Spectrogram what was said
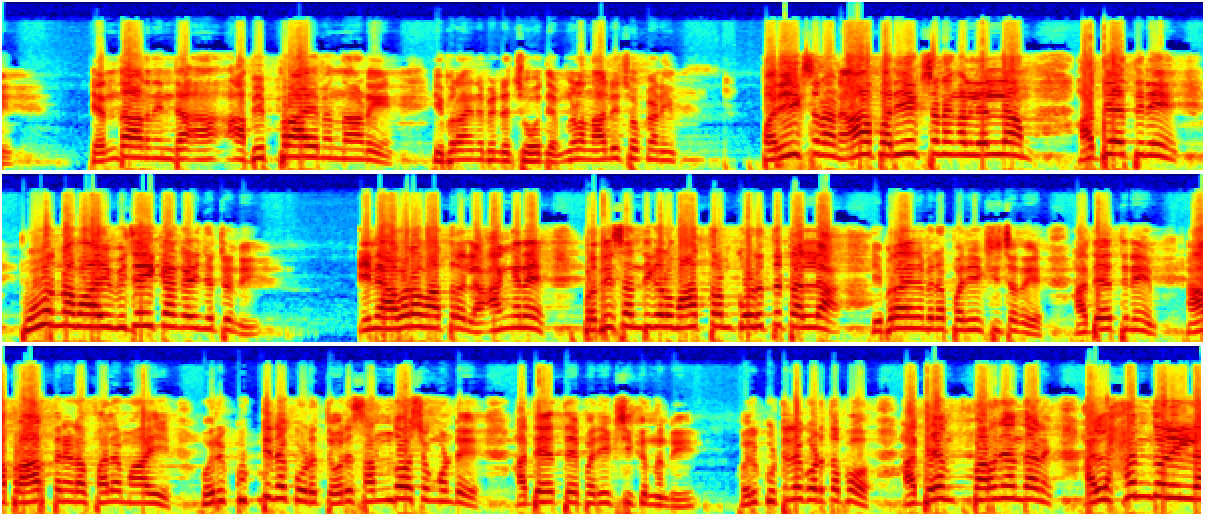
എന്താണ് നിന്റെ അഭിപ്രായം എന്നാണ് ഇബ്രാഹിം നബിന്റെ ചോദ്യം. നിങ്ങൾ ആലോചിച്ച് നോക്കുകയാണെങ്കിൽ പരീക്ഷണമാണ് ആ പരീക്ഷണങ്ങളിലെല്ലാം അദ്ദേഹത്തിന് പൂർണമായി വിജയിക്കാൻ കഴിഞ്ഞിട്ടുണ്ട്. ഇനി അവിടെ മാത്രമല്ല അങ്ങനെ പ്രതിസന്ധികൾ മാത്രം കൊടുത്തിട്ടല്ല ഇബ്രാഹിം നബിനെ പരീക്ഷിച്ചത്. അദ്ദേഹത്തിന് ആ പ്രാർത്ഥനയുടെ ഫലമായി ഒരു കുട്ടിനെ കൊടുത്ത് ഒരു സന്തോഷം കൊണ്ട് അദ്ദേഹത്തെ പരീക്ഷിക്കുന്നുണ്ട്. ഒരു കുട്ടിനെ കൊടുത്തപ്പോ അദ്ദേഹം പറഞ്ഞ എന്താണ്? അൽഹംദുലില്ല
